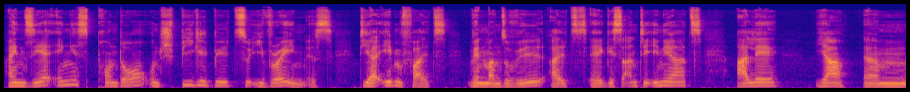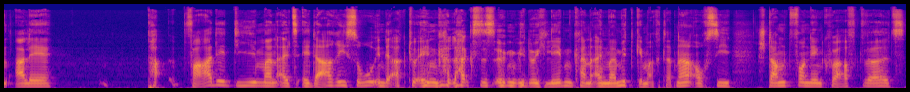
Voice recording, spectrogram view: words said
ein sehr enges Pendant und Spiegelbild zu Ivrain ist, die ja ebenfalls, wenn man so will, als äh, Gesandte Ineats alle, ja, ähm, alle Pfade, die man als Eldari so in der aktuellen Galaxis irgendwie durchleben kann, einmal mitgemacht hat. Ne? Auch sie stammt von den Craftworlds,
